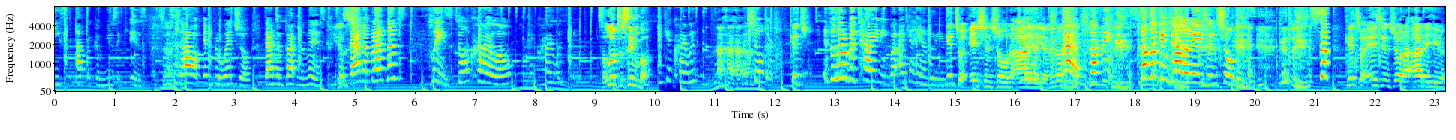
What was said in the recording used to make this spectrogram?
East African music is. This is how influential Diamond Platinum is. Yes. So, Diamond Platnumz, please don't cry alone. You can cry with me. Salute to Simba. You can cry with me. My shoulder. Get It's a little bit tiny, but I can handle you. get your Asian shoulder out of here. You know? Ah, stop being, stop looking down on Asian shoulders. Get your, Stop. get your Asian shoulder out of here.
